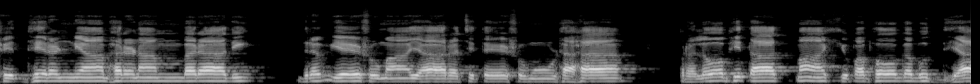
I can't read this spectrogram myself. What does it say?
சித்திரண்யாபரணாம்பராதி द्रव्येषु मायारचितेषु मूढः प्रलोभितात्मा ह्युपभोगबुद्ध्या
